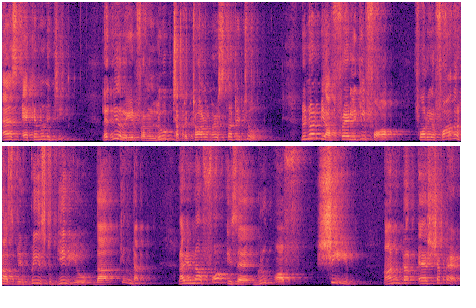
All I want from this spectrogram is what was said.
as a community. Let me read from Luke chapter 12, verse 32. Do not be afraid, little flock, for your Father has been pleased to give you the kingdom. Now, you know, flock is a group of sheep under a shepherd.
